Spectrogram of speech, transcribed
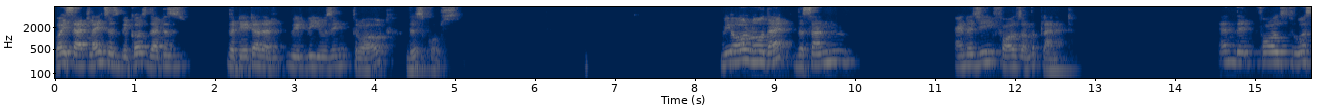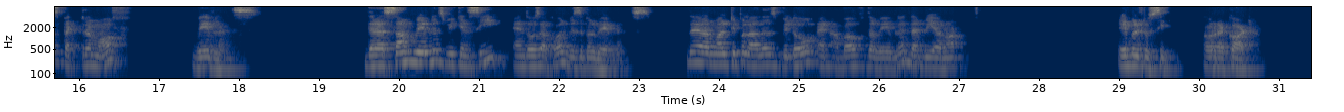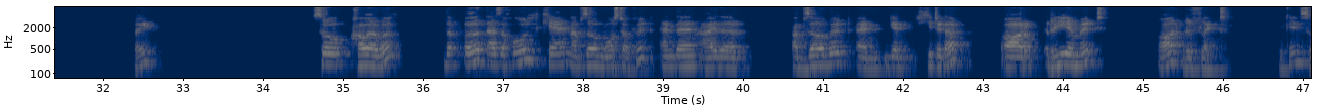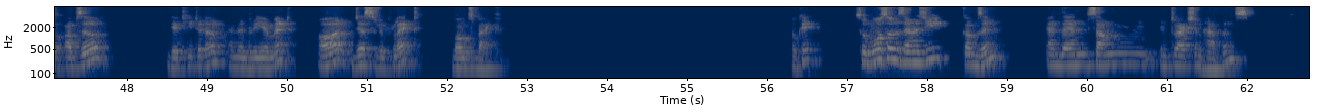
Why satellites is because that is the data that we'll be using throughout this course. We all know that the sun energy falls on the planet. And it falls through a spectrum of wavelengths. There are some wavelengths we can see, and those are called visible wavelengths. There are multiple others below and above the wavelength that we are not able to see or record right? So, however, the earth as a whole can absorb most of it and then either absorb it and get heated up or re-emit or reflect. Okay, so observe, get heated up and then re-emit or just reflect, bounce back. Okay, so most of this energy comes in and then some interaction happens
